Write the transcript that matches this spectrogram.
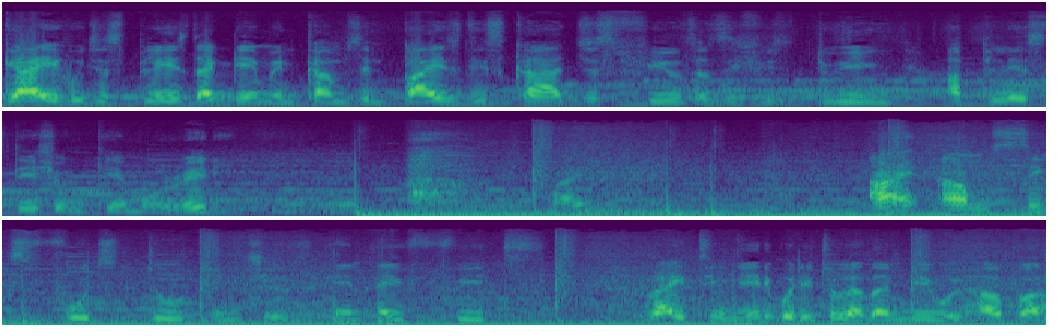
guy who just plays that game and comes and buys this car, just feels as if he's doing a PlayStation game already. Mind I am six foot two inches and I fit right in. Anybody taller than me will have a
